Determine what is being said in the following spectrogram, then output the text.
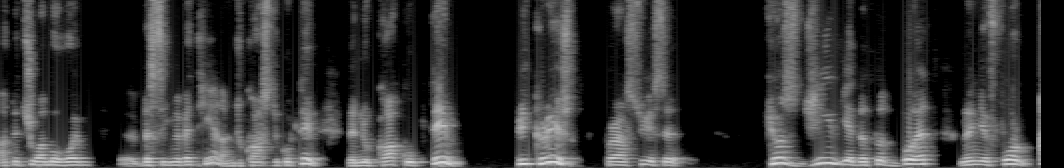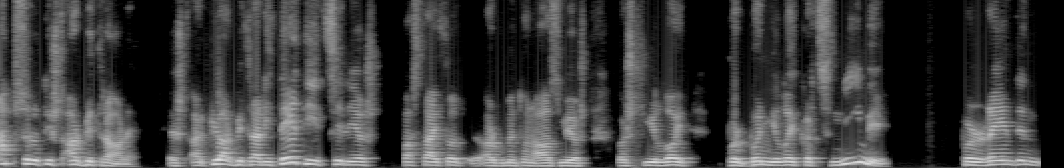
atë që ua mohojmë besimeve tjera, nuk ka asnjë kuptim dhe nuk ka kuptim pikërisht për arsye se Kjo zgjidhje do të thotë bëhet në një formë absolutisht arbitrare. Është ky arbitrariteti i cili është pastaj thot argumenton Azmi është është një lloj përbën një lloj kërcënimi për rendin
